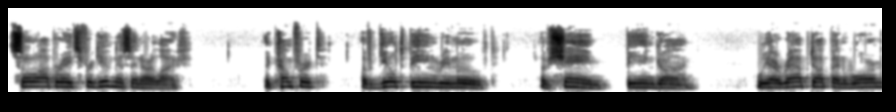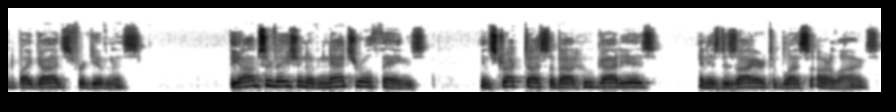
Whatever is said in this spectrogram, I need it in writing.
So operates forgiveness in our life. The comfort of guilt being removed, of shame being gone. We are wrapped up and warmed by God's forgiveness. The observation of natural things instruct us about who God is and his desire to bless our lives.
